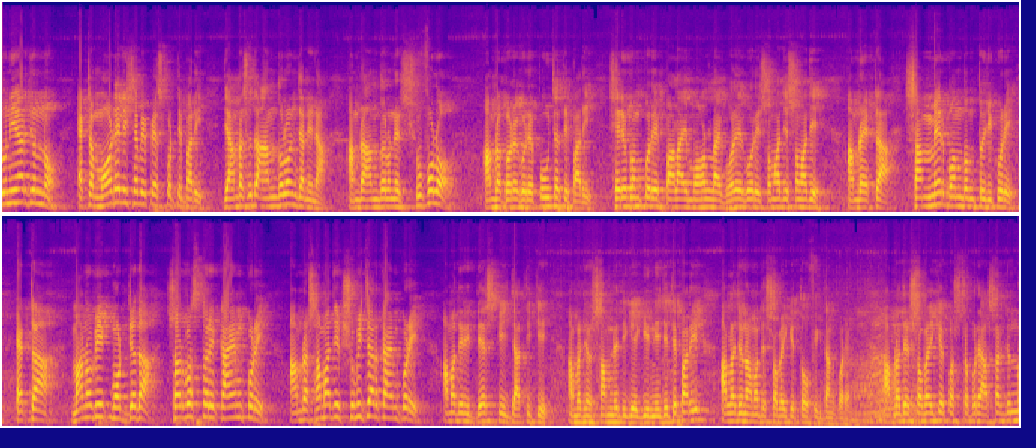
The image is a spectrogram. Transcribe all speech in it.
দুনিয়ার জন্য একটা মডেল হিসাবে পেশ করতে পারি যে আমরা শুধু আন্দোলন জানি না, আমরা আন্দোলনের সুফলও আমরা ঘরে ঘরে পৌঁছাতে পারি। সেরকম করে পাড়ায়, মহল্লায়, ঘরে ঘরে, সমাজে সমাজে আমরা একটা সাম্যের বন্ধন তৈরি করে, একটা মানবিক মর্যাদা সর্বস্তরে কায়েম করে, আমরা সামাজিক সুবিচার কায়েম করে আমাদের এই দেশকে জাতিকে আমরা যেন সামনের দিকে এগিয়ে নিয়ে যেতে পারি। আল্লাহ যেন আমাদের সবাইকে তৌফিক দান করেন। আপনাদের সবাইকে কষ্ট করে আসার জন্য,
